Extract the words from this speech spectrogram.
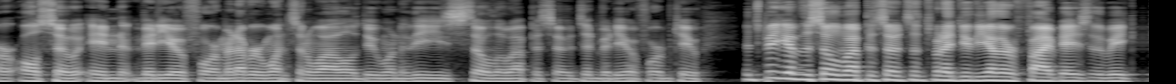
are also in video form. And every once in a while, I'll do one of these solo episodes in video form too. And speaking of the solo episodes, that's what I do the other five days of the week.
